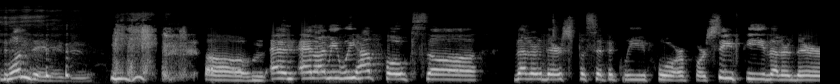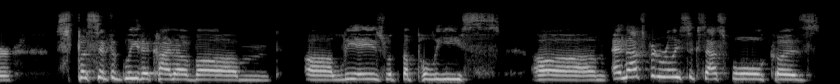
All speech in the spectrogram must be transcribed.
one day maybe. um, and and I mean we have folks uh, that are there specifically for for safety that are there specifically to kind of um, uh, liaise with the police. Um, and that's been really successful because,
